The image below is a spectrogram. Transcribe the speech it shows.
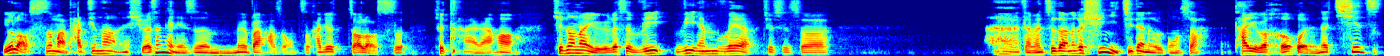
有老师嘛，他经常学生肯定是没有办法融资，他就找老师去谈，然后其中呢有一个是 V VMware，就是说，啊，咱们知道那个虚拟机的那个公司啊，他有个合伙人的妻子，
